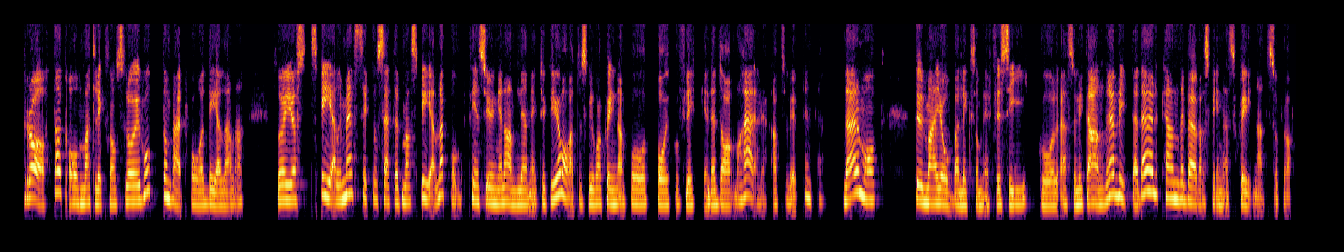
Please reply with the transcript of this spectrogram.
pratat om att liksom slå ihop de här två delarna. Så just spelmässigt och sättet man spelar på finns ju ingen anledning, tycker jag, att det skulle vara skillnad på pojk och flick eller dam och herr. Absolut inte. Däremot hur man jobbar liksom med fysik och alltså lite andra bitar, där kan det behövas finnas skillnad såklart.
